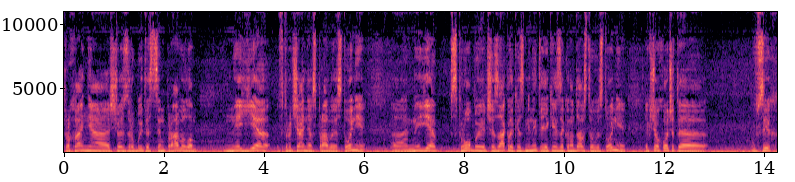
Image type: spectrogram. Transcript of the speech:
Прохання щось зробити з цим правилом не є втручання в справи Естонії, е, не є спроби чи заклики змінити якесь законодавство в Естонії. Якщо хочете у всіх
